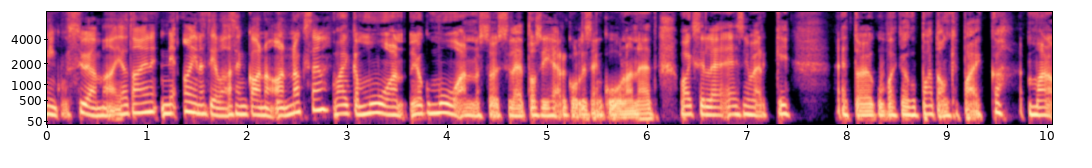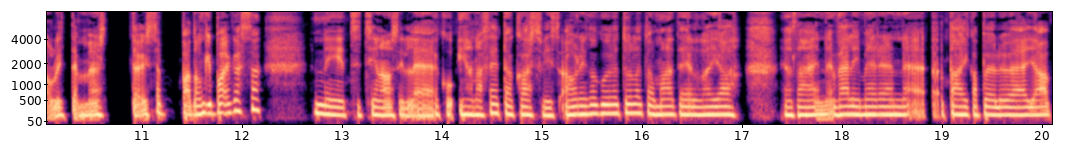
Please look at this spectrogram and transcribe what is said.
niin kuin syömään jotain, ne aina tilaa sen kana-annoksen. Vaikka muu, an- joku muu annos olisi tosi herkullisen kuulonen. Et vaikka sille esimerkki, että on joku, vaikka joku patonkipaikka. Mä itse myös töissä patonkipaikassa. Niin sit siinä on silleen joku ihana feta-kasvis aurinkokuivatuilla tomaateilla ja jotain välimeren taikapölyä ja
